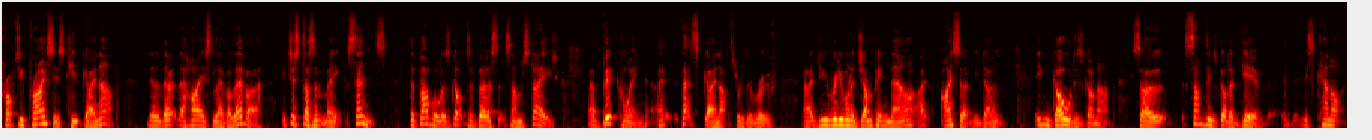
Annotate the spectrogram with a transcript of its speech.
Property prices keep going up. You know, they're at the highest level ever. It just doesn't make sense the bubble has got to burst at some stage. Uh, Bitcoin, uh, that's going up through the roof. Uh, do you really want to jump in now? I, I certainly don't. Even gold has gone up. So something's got to give. This cannot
